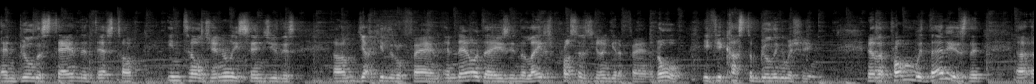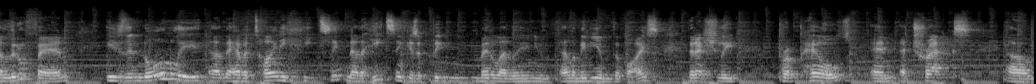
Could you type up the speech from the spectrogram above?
and build a standard desktop, Intel generally sends you this um, yucky little fan. And nowadays in the latest processors, you don't get a fan at all if you're custom building a machine. Now the problem with that is that uh, a little fan is that normally uh, they have a tiny heatsink. Now the heatsink is a big metal aluminium, aluminium device that actually propels and attracts um,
